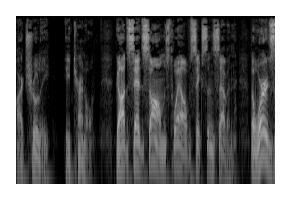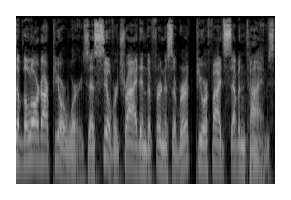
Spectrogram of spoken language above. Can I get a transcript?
are truly eternal. God said Psalms 12, 6 and 7. The words of the Lord are pure words, as silver tried in the furnace of earth, purified seven times.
